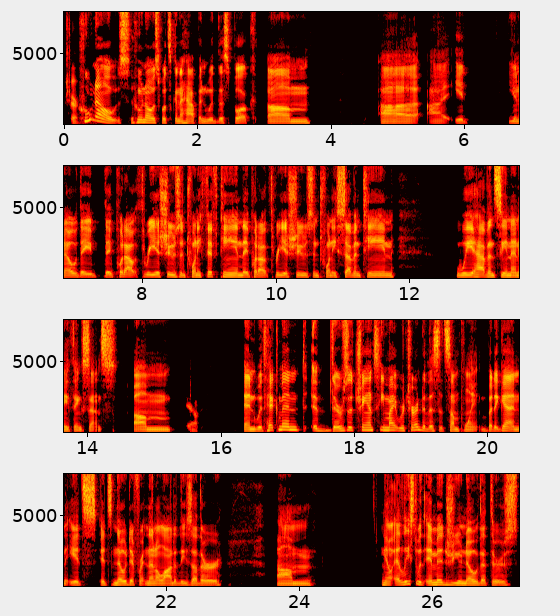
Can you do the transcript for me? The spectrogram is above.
sure. Who knows? Who knows what's going to happen with this book? Um, uh, I it you know they they put out three issues in 2015 they put out three issues in 2017 we haven't seen anything since um yeah and with hickman there's a chance he might return to this at some point but again it's it's no different than a lot of these other um you know at least with image you know that there's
